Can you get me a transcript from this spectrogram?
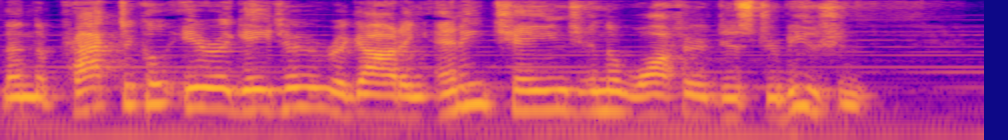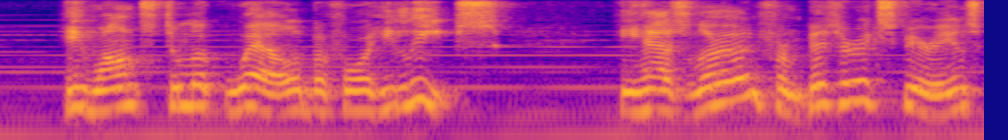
than the practical irrigator regarding any change in the water distribution. He wants to look well before he leaps. He has learned from bitter experience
